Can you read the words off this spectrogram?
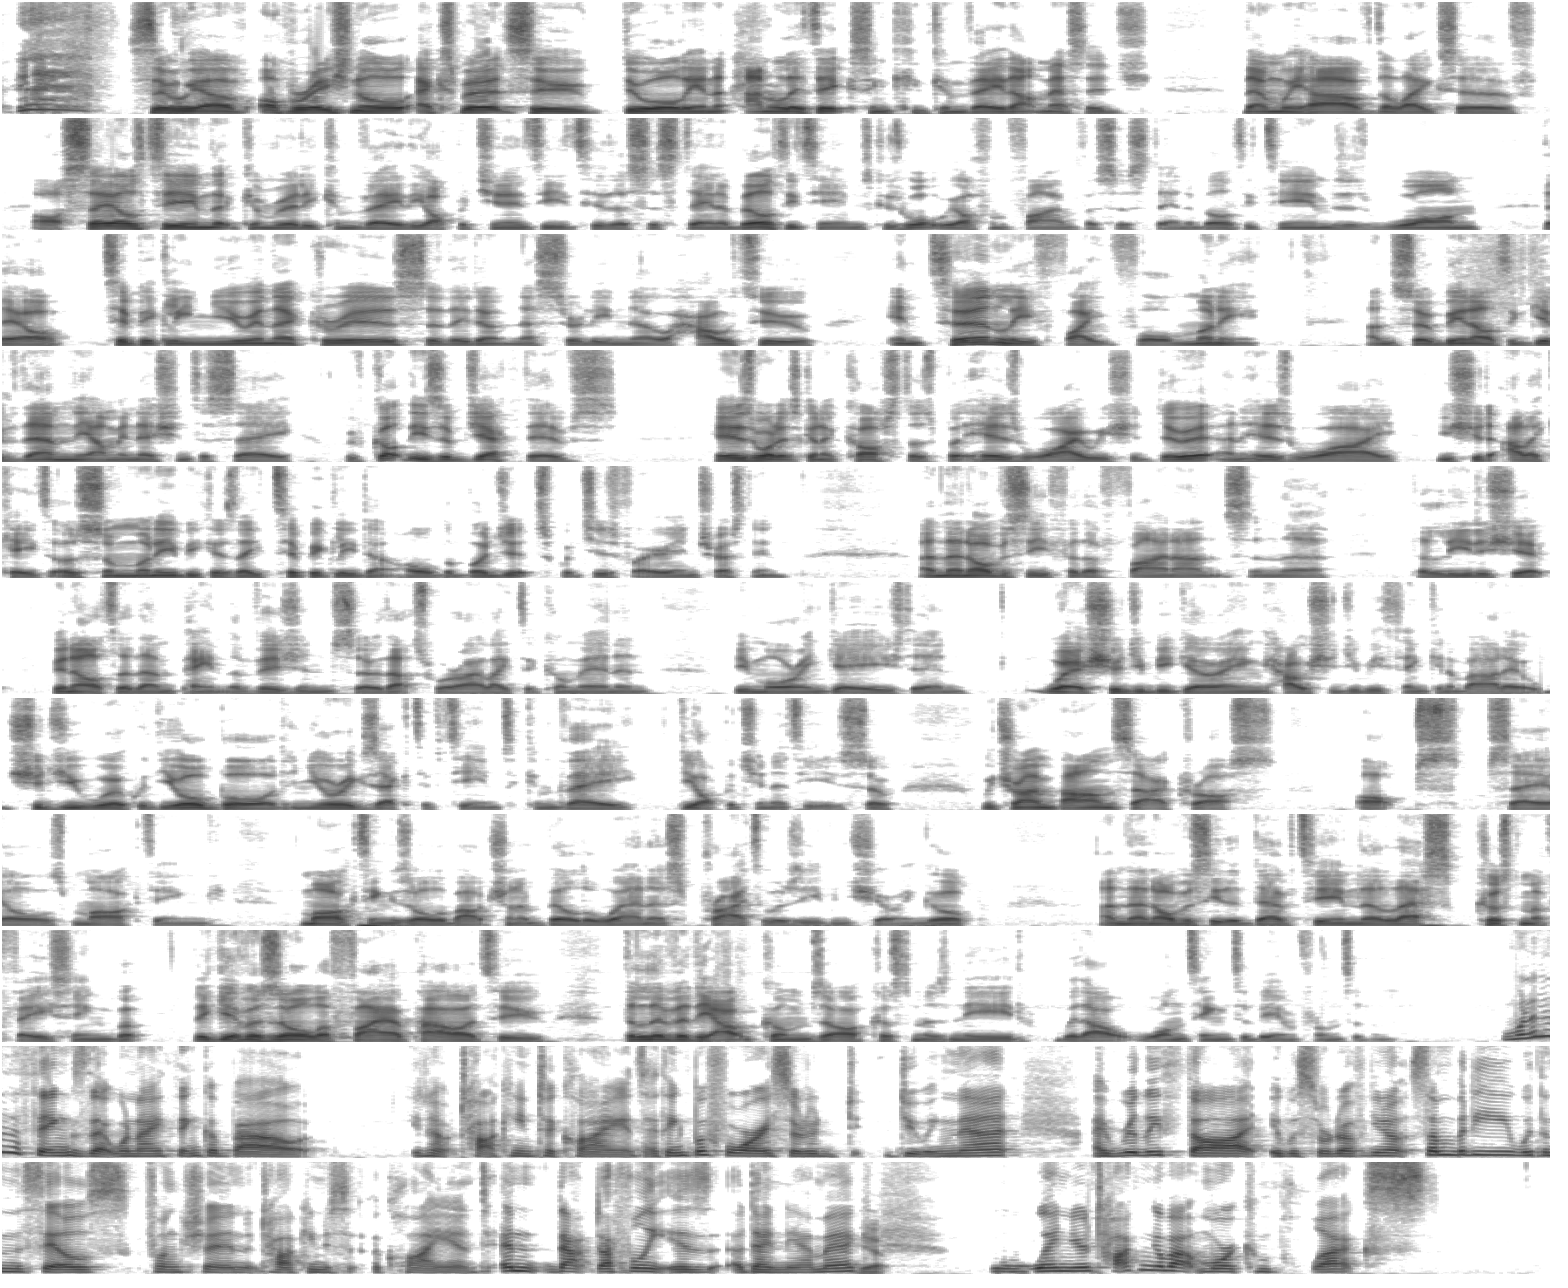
so we have operational experts who do all the analytics and can convey that message. Then we have the likes of our sales team that can really convey the opportunity to the sustainability teams. Because what we often find for sustainability teams is one, they are typically new in their careers, so they don't necessarily know how to internally fight for money. And so being able to give them the ammunition to say, we've got these objectives here's what it's going to cost us, but here's why we should do it, and here's why you should allocate us some money because they typically don't hold the budgets, which is very interesting. And then obviously for the finance and the the leadership, being able to then paint the vision. So that's where I like to come in and be more engaged in where should you be going, how should you be thinking about it, should you work with your board and your executive team to convey the opportunities. So we try and balance that across ops, sales, marketing, marketing is all about trying to build awareness prior to us even showing up. And then obviously the dev team, they're less customer facing, but they give us all the firepower to deliver the outcomes our customers need without wanting to be in front of them. One of the things that when I think about you know talking to clients i think before i started d- doing that i really thought it was sort of you know somebody within the sales function talking to a client and that definitely is a dynamic yep. when you're talking about more complex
